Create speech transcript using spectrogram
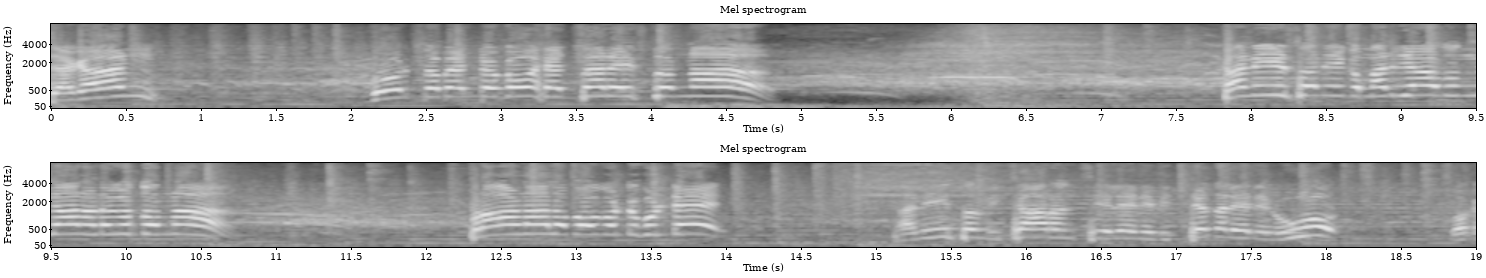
జగన్ గుర్తుపెట్టుకో హెచ్చరిస్తున్నా. కనీసం నీకు మర్యాద ఉందా అని అడుగుతున్నా. ప్రాణాలు పోగొట్టుకుంటే కనీసం విచారం చేయలేని విద్యత లేని నువ్వు ఒక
